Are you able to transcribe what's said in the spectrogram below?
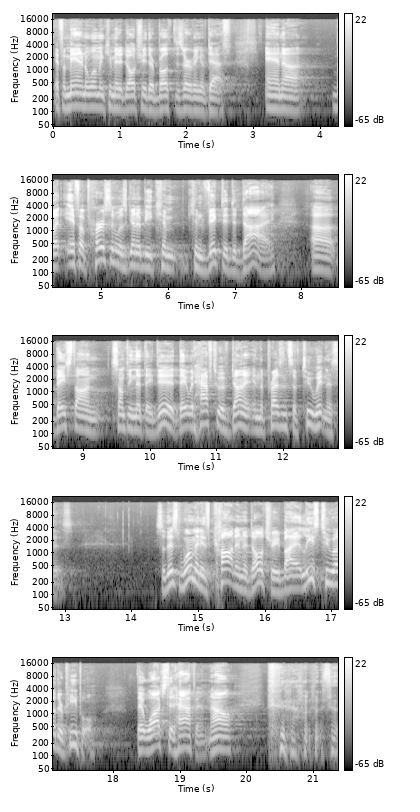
if a man and a woman commit adultery, they're both deserving of death. And, uh, but if a person was going to be com- convicted to die, uh, based on something that they did, they would have to have done it in the presence of two witnesses. So this woman is caught in adultery by at least two other people that watched it happen. Now, I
